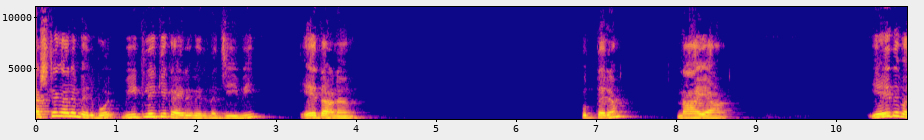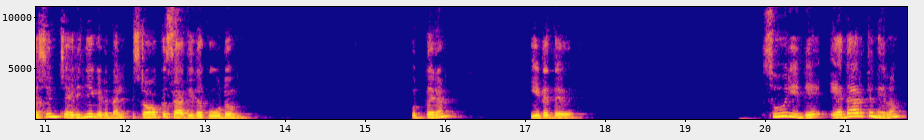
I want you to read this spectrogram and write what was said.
കഷ്ടകാലം വരുമ്പോൾ വീട്ടിലേക്ക് കയറി വരുന്ന ജീവി ഏതാണ്? ഉത്തരം നായ. ഏത് വശം ചരിഞ്ഞു കിടന്നാൽ സ്റ്റോക്ക് സാധ്യത കൂടും? ഉത്തരം ഇടത്. സൂര്യന്റെ യഥാർത്ഥ നിറം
